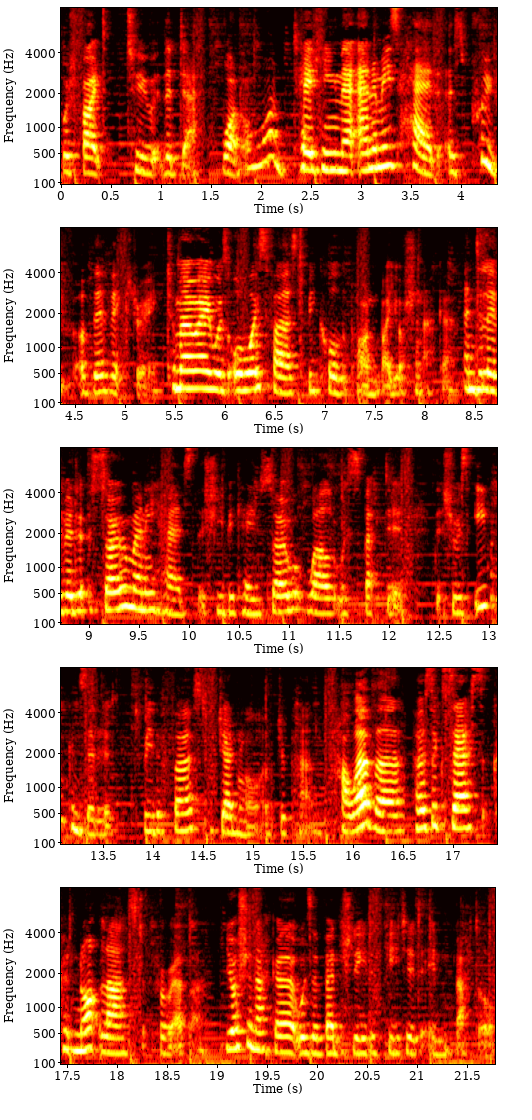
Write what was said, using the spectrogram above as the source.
would fight to the death, one on one, taking their enemy's head as proof of their victory. Tomoe was always first to be called upon by Yoshinaka and delivered so many heads that she became so well respected that she was even considered to be the first general of Japan. However, her success could not last forever. Yoshinaka was eventually defeated in battle,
